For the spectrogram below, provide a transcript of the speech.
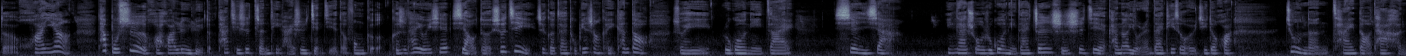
的花样，它不是花花绿绿的，它其实整体还是简洁的风格。可是它有一些小的设计，这个在图片上可以看到。所以如果你在线下，应该说，如果你在真实世界看到有人戴 Tizo 耳机的话，就能猜到他很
